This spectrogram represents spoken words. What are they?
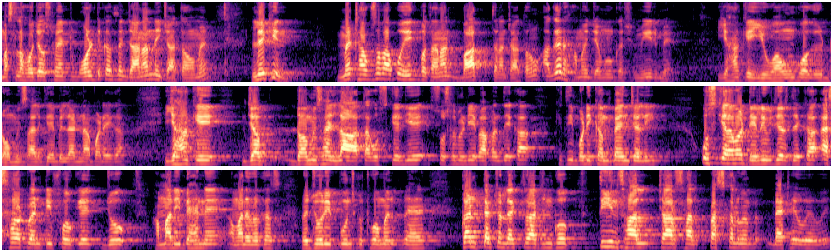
मसला हो जाए, उसमें पॉलिटिकल में जाना नहीं चाहता हूँ मैं। लेकिन मैं ठाकुर साहब, आपको एक बताना, बात बताना चाहता हूँ, अगर हमें जम्मू कश्मीर में, यहाँ के युवाओं को अगर डोमिसाइल के लिए भी लड़ना पड़ेगा, यहाँ के जब डोमिसाइल ला आता, उसके लिए सोशल मीडिया पर आपने देखा, कितनी बड़ी कंपेन चली, उसके अलावा डेलीविजर्स देखा एस आर ट्वेंटी फोर के जो हमारी बहनें हमारे वर्कर्स रजौरी, पूंछ, कठुआ में कंटेक्चुअल लेक्चर जिनको तीन साल, चार साल प्रेसकल में बैठे हुए हुए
